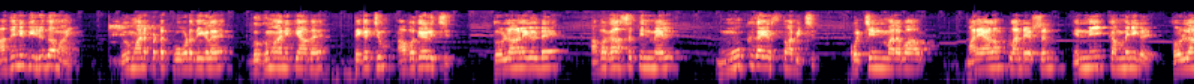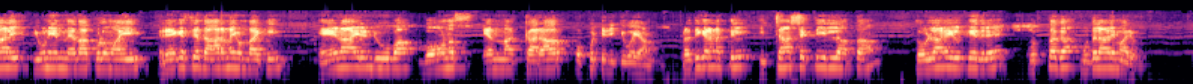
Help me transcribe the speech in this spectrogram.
അതിന് വിരുദ്ധമായി ബഹുമാനപ്പെട്ട കോടതികളെ ബഹുമാനിക്കാതെ തികച്ചും അവഗണിച്ച് തൊഴിലാളികളുടെ അവകാശത്തിന്മേൽ മൂക്കുകയർ സ്ഥാപിച്ച് കൊച്ചിൻ മലബാർ മലയാളം പ്ലാന്റേഷൻ എന്നീ കമ്പനികൾ തൊഴിലാളി യൂണിയൻ നേതാക്കളുമായി രഹസ്യ ധാരണയുണ്ടാക്കി ഏഴായിരം രൂപ ബോണസ് എന്ന കരാർ ഒപ്പിട്ടിരിക്കുകയാണ്. പ്രതികരണത്തിൽ ഇച്ഛാശക്തിയില്ലാത്ത തൊഴിലാളികൾക്കെതിരെ കുത്തക മുതലാളിമാരും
